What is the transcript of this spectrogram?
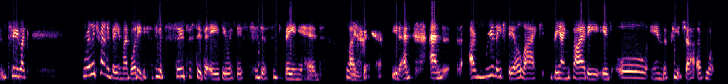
to like really trying to be in my body because I think it's super, super easy with this to just be in your head. Like, yeah. You know, and, and I really feel like the anxiety is all in the future of what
